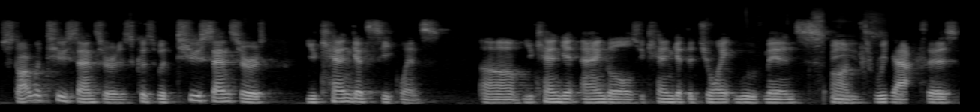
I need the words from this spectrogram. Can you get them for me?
start with two sensors because with two sensors you can get sequence. Um, you can get angles, you can get the joint movements Speeds. on three axis.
